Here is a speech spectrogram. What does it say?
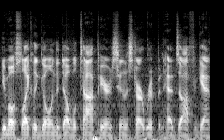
you most likely go the double top here and it's going to start ripping heads off again.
